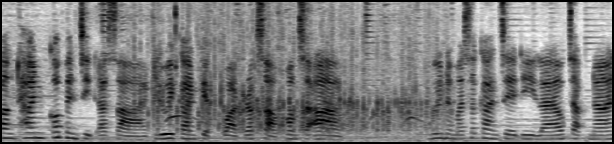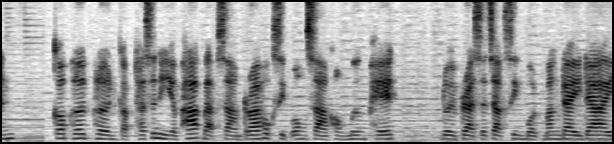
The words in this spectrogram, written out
บางท่านก็เป็นจิตอาสาด้วยการเก็บกวาดรักษาความสะอาด เมื่อนมัสการเจดีย์แล้วจากนั้นก็เพลิดเพลินกับทัศนียภาพแบบ 360 องศาของเมืองเพชร โดยปราศจากสิ่งบดบังใด ๆ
